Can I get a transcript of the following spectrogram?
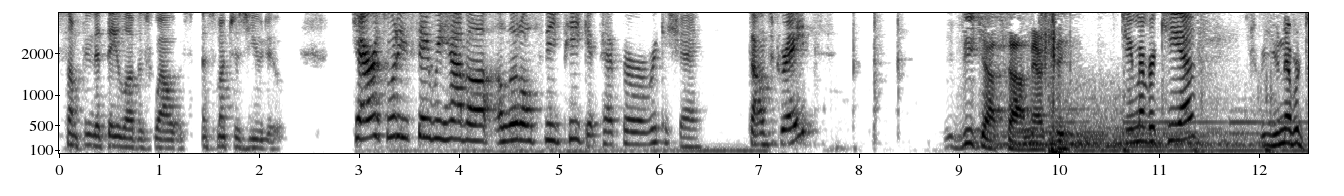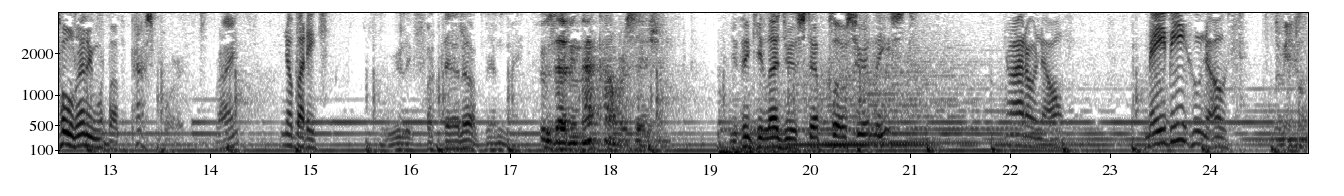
something that they love as well as, as much as you do. Caris, what do you say we have a, a little sneak peek at Pepper Ricochet? Sounds great. Vika ça, merci. Do you remember Kiev? You never told anyone about the passport, right? Nobody. We really fucked that up, didn't we? Who's having that conversation? You think he led you a step closer at least? I don't know. Maybe. Who knows? Let me know.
